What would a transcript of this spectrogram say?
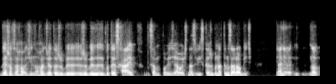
Wiesz o co chodzi? No chodzi o to, żeby, żeby, bo to jest hype, sam powiedziałeś nazwiska, żeby na tym zarobić. Ja nie, no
